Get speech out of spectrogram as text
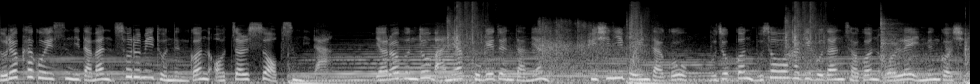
노력하고 있습니다만 소름이 돋는 건 어쩔 수 없습니다. 여러분도 만약 보게 된다면 귀신이 보인다고 무조건 무서워하기보단 저건 원래 있는 것이고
